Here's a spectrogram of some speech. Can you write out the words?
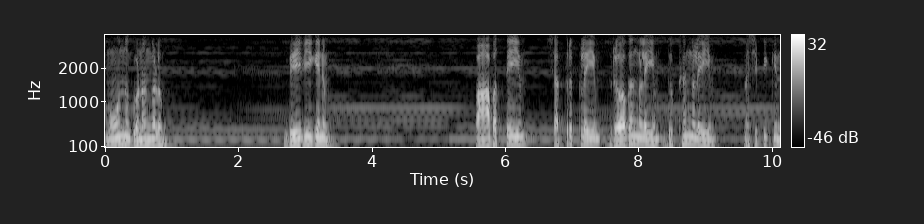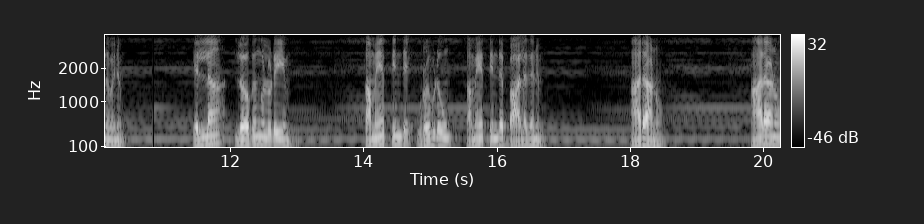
മൂന്ന് ഗുണങ്ങളും. ദൈവികനും പാപത്തെയും ശത്രുക്കളെയും രോഗങ്ങളെയും ദുഃഖങ്ങളെയും നശിപ്പിക്കുന്നവനും എല്ലാ ലോകങ്ങളുടെയും സമയത്തിന്റെ ഉറവിടവും സമയത്തിന്റെ പാലകനും ആരാണോ? ആരാണോ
